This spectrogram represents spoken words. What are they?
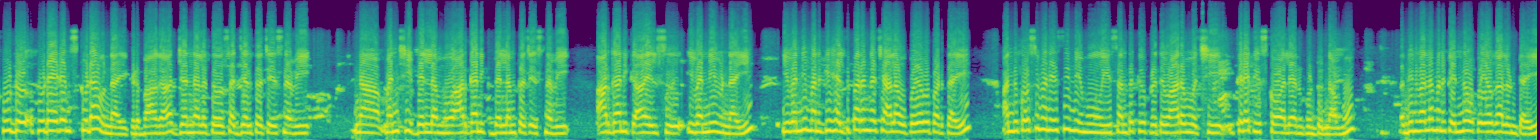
ఫుడ్ ఫుడ్ ఐటమ్స్ కూడా ఉన్నాయి ఇక్కడ బాగా. జొన్నలతో సజ్జలతో చేసినవి నా మంచి బెల్లము ఆర్గానిక్ బెల్లంతో చేసినవి. ఆర్గానిక్ ఆయిల్స్ ఇవన్నీ ఉన్నాయి. ఇవన్నీ మనకి హెల్త్ పరంగా చాలా ఉపయోగపడతాయి. అందుకోసం అనేసి మేము ఈ సంతకు ప్రతి వారం వచ్చి ఇక్కడే తీసుకోవాలి అనుకుంటున్నాము. దీనివల్ల మనకు ఎన్నో ఉపయోగాలు ఉంటాయి.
